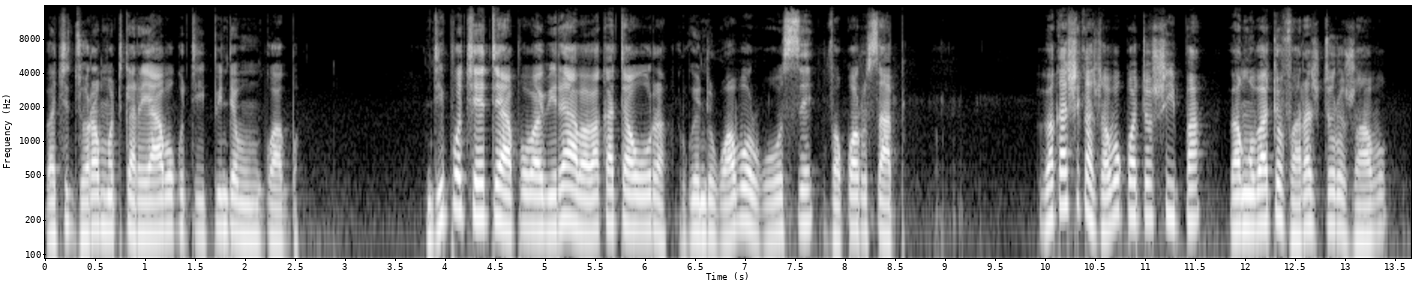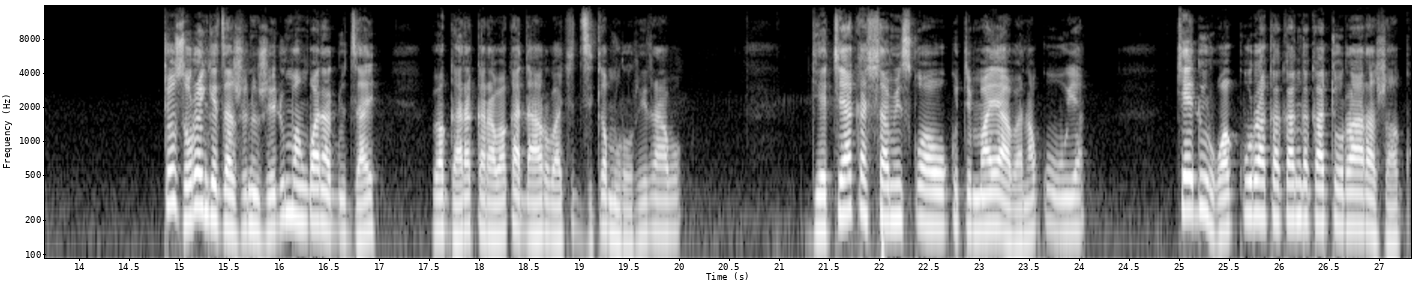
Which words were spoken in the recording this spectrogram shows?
vachidzora motikari yavo kuti ipinde mumugwagwa ndipo chete apo vaviri ava vakataura rwendo rwavo rwose kubva kwarusape vakasvika zvavo kwatosvipa vamwe vatovhara zvitoro zvavo. Tozorongedza zvinhu zvedu mangwana dudzai vagarakara vakadaro vachidzika murori ravo. Geti akashamiswawo kuti mai havana kuuya. Kedu rwakura kakanga katorara zvako?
